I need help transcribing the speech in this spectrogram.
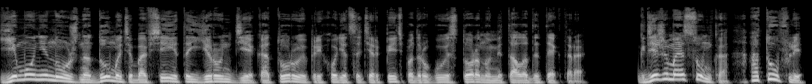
Ему не нужно думать обо всей этой ерунде, которую приходится терпеть по другую сторону металлодетектора. «Где же моя сумка? А туфли?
